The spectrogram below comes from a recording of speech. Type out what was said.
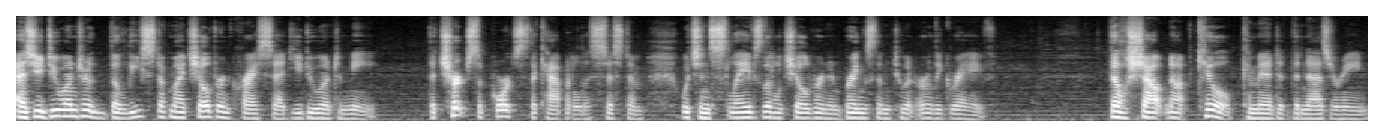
As you do unto the least of my children, Christ said, you do unto me. The church supports the capitalist system, which enslaves little children and brings them to an early grave. Thou shalt not kill, commanded the Nazarene.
